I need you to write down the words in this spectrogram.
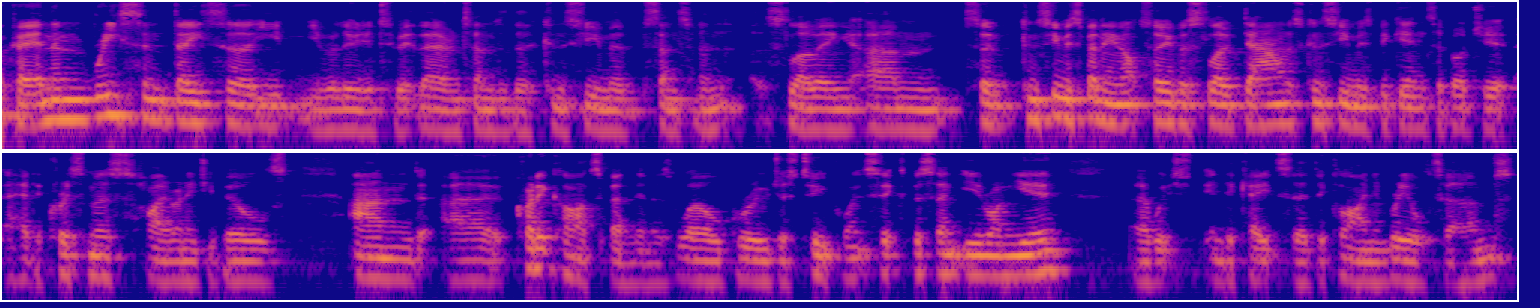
Okay, and then recent data, you, you alluded to it there in terms of the consumer sentiment slowing. Um, so consumer spending in October slowed down as consumers begin to budget ahead of Christmas, higher energy bills, and uh, credit card spending as well grew just 2.6% year on year uh, which indicates a decline in real terms.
